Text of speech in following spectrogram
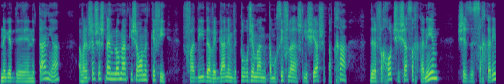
נגד אה, נתניה, אבל אני חושב שיש להם לא מעט כישרון התקפי. פדידה וגאנם וטורג'מן, אתה מוסיף לשלישייה שפתחה, זה לפחות שישה שחקנים שזה שחקנים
